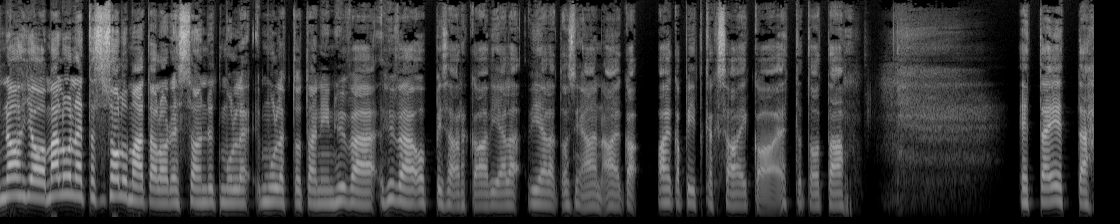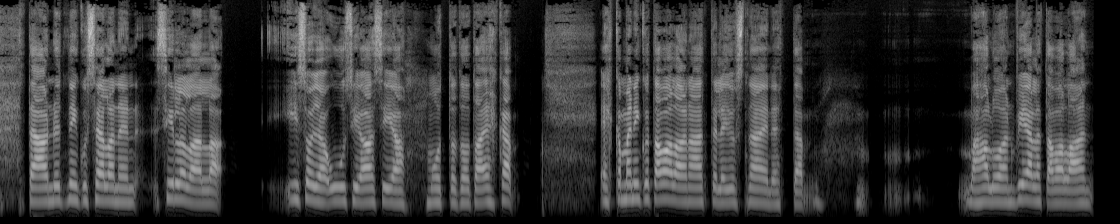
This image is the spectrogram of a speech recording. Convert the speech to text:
No joo, mä luulen, että tässä solumaataloudessa on nyt mulle, mulle tota niin hyvää, hyvää oppisarkaa vielä, vielä tosiaan aika, aika pitkäksi aikaa, että tota, että, että tämä on nyt niin kuin sellainen sillä lailla iso ja uusi asia, mutta tota ehkä, ehkä mä niin kuin tavallaan ajattelen just näin, että mä haluan vielä tavallaan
